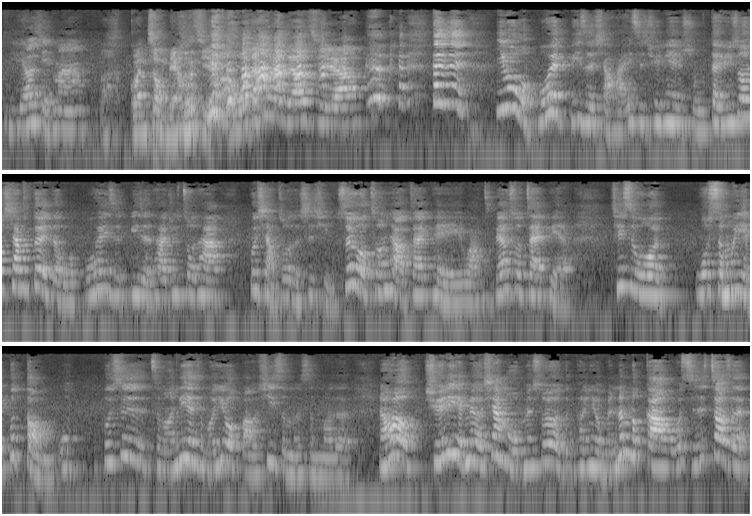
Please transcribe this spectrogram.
你了解吗？啊，观众了解吗？我当然了解啊。但是因为我不会逼着小孩一直去念书，等于说相对的，我不会一直逼着他去做他不想做的事情。所以我从小栽培王子，不要说栽培了，其实我我什么也不懂，我不是怎么念什么幼保系什么什么的，然后学历也没有像我们所有的朋友们那么高，我只是照着。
